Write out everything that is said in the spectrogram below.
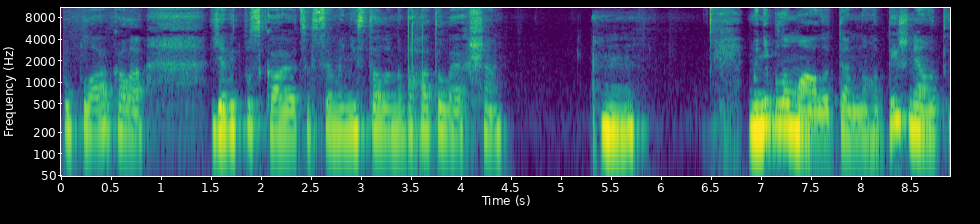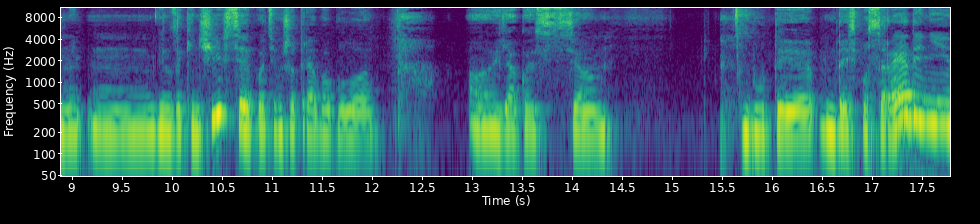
поплакала, я відпускаю це все, мені стало набагато легше. Мені було мало темного тижня, от він закінчився, і потім вже треба було е, якось е, бути десь посередині,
